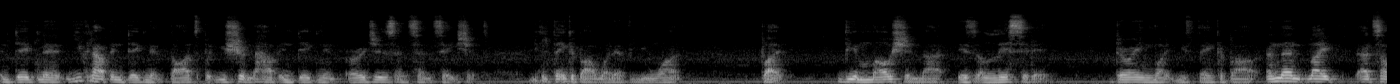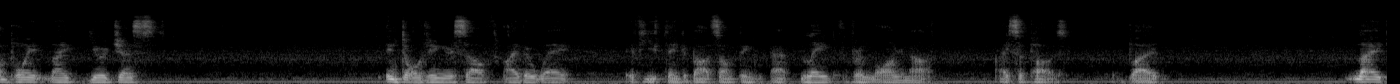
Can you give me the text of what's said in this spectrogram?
indignant, you can have indignant thoughts, but you shouldn't have indignant urges and sensations. You can think about whatever you want, but the emotion that is elicited during what you think about, and then, like, at some point, like, you're just indulging yourself either way if you think about something at length for long enough, I suppose. But, like,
